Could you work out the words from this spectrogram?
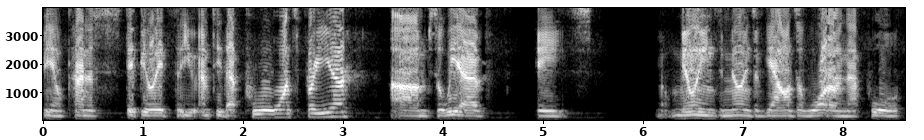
you know, kind of stipulates that you empty that pool once per year. Um, so we have a you know, millions and millions of gallons of water in that pool.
